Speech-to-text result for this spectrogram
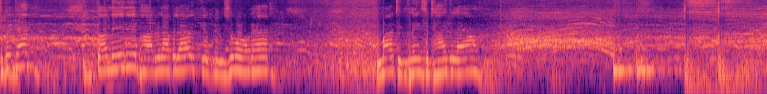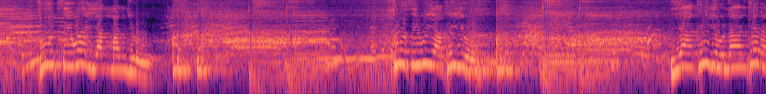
ทุกคนครับ ตอนนี้นี่ผ่านเวลาไปแล้วเกือบหนึ่งชั่วโมงนะฮะ มาถึงเพลงสุดท้ายกันแล้ว พูดสิว่ายังมันอยู่ พูดสิว่าอยากให้อยู่ อยากให้อยู่นานแค่ไหน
